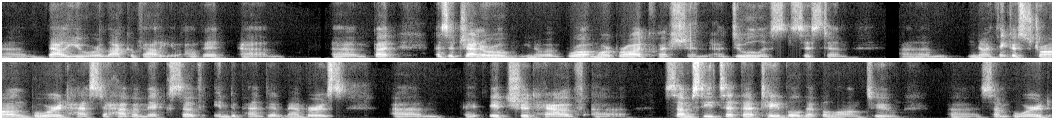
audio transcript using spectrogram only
um, value or lack of value of it. Um, um, but as a general, you know, a broad, more broad question, a dualist system, um, you know, I think a strong board has to have a mix of independent members. Um, it, it, should have uh, some seats at that table that belong to uh, some board,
